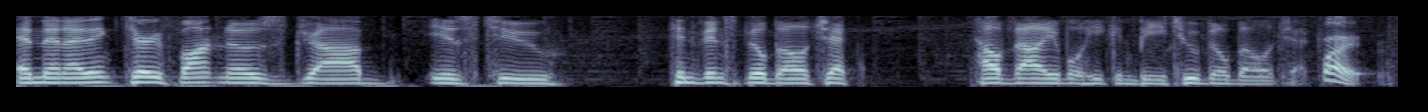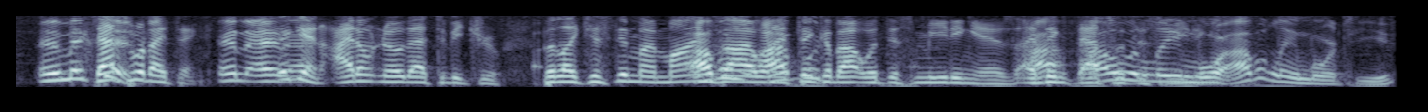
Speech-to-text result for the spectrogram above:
and then I think Terry Fontenot's job is to convince Bill Belichick how valuable he can be to Bill Belichick. Right. And it makes That's sense. what I think. And, and Again, I don't know that to be true, but like just in my mind's would- eye, when I, I think about what this meeting is, I think that's I what would this lean meeting more. is. I would lean more to you.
